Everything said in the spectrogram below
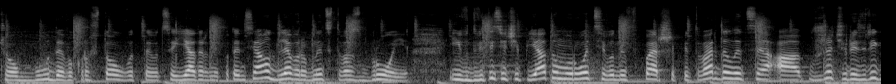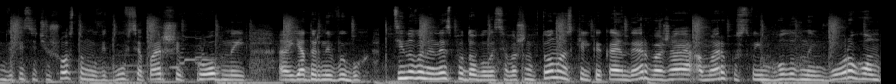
що буде використовувати цей ядерний потенціал для виробництва зброї. І в 2005 році вони вперше підтвердили це. А вже через рік, в 2006-му, відбувся перший пробний е, ядерний вибух. Ці новини не сподобалися Вашингтону, оскільки КНДР вважає Америку своїм головним ворогом,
